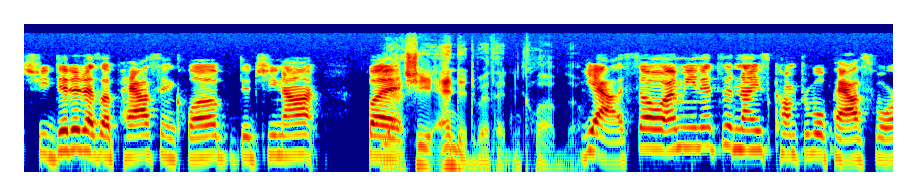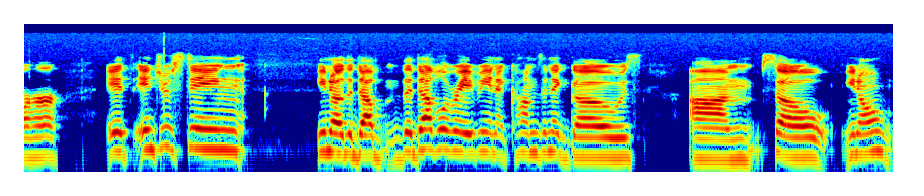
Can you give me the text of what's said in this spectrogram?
she did it as a passing club, did she not? But yeah, she ended with it in club though. yeah, so I mean, it's a nice, comfortable pass for her. It's interesting, you know, the double the double Arabian, it comes and it goes. Um, so you know,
